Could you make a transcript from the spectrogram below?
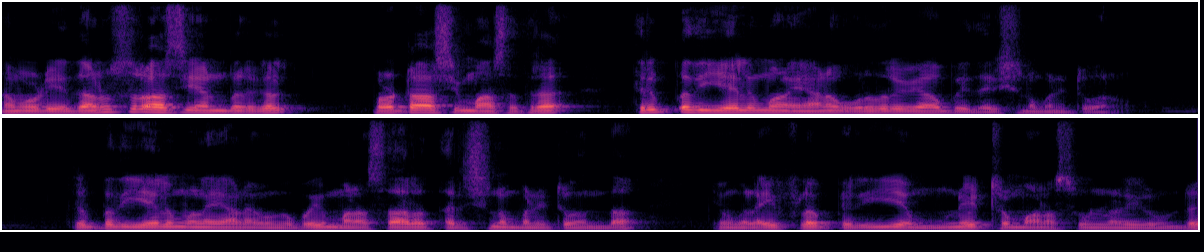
நம்மளுடைய தனுசு ராசி அன்பர்கள் புரட்டாசி மாதத்தில் திருப்பதி ஏழுமலையான ஒரு தடவையாக போய் தரிசனம் பண்ணிட்டு வரணும். திருப்பதி ஏழுமலையான இவங்க போய் மனசார தரிசனம் பண்ணிட்டு வந்தால் இவங்க லைஃப்பில் பெரிய முன்னேற்றமான சூழ்நிலைகள் உண்டு.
